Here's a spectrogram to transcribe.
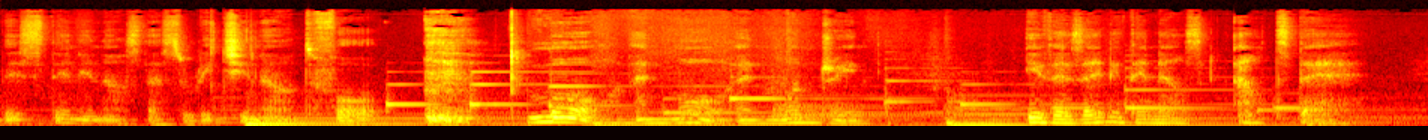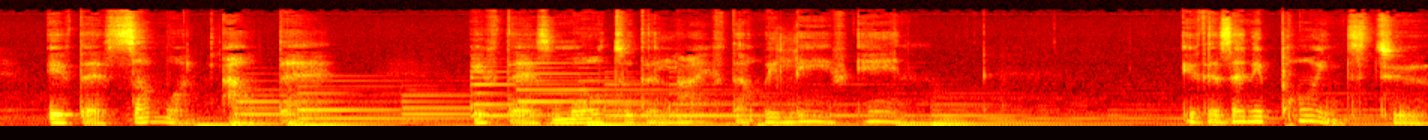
this thing in us that's reaching out for more and more and wondering if there's anything else out there, if there's someone out there, if there's more to the life that we live in, if there's any point to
